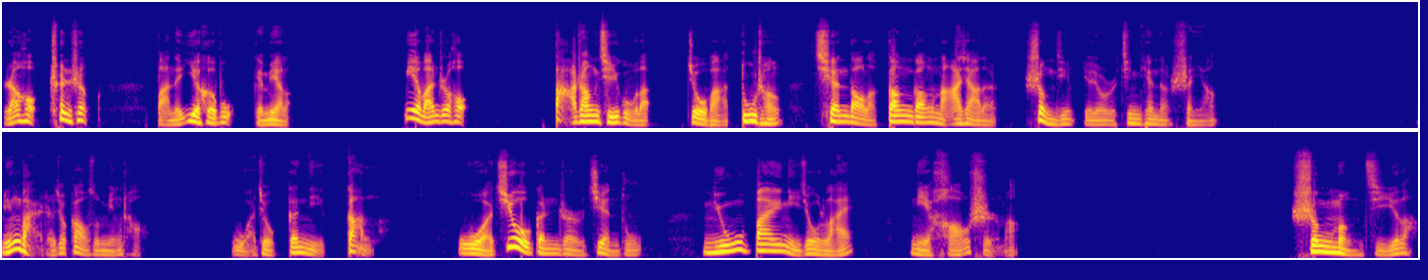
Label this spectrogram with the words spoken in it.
然后趁胜把那叶赫部给灭了。灭完之后，大张旗鼓的就把都城迁到了刚刚拿下的盛京，也就是今天的沈阳，明摆着就告诉明朝。我就跟你干了，我就跟这儿建都，牛掰你就来，你好使吗？生猛极了，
